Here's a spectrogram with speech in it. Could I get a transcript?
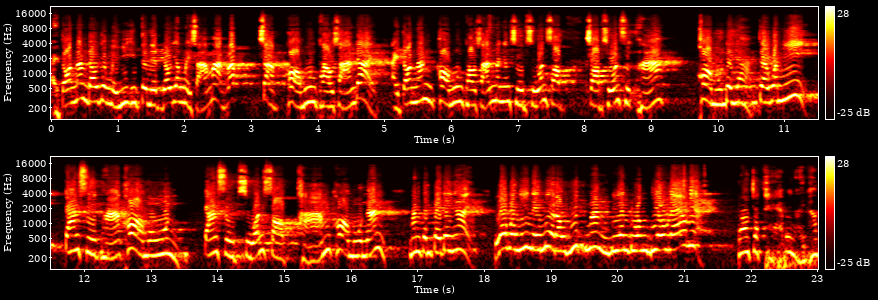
ไอ้ตอนนั้นเรายังไม่มีอินเทอร์เน็ต เรายังไม่สามารถรับทราบข้อมูลข่าวสารได้ ไอ้ตอนนั้นข้อมูลข่าวสารมันยังสืบสวนสอบสอบสวนศึกหา ข้อมูลได้ยาก แต่วันนี้การสืบหาข้อมูล การสืบสวนสอบถามข้อมูลนั้น มันเป็นไปได้ง่าย และวันนี้ในเมื่อเรายึดมั่นเดือนดวงเดียวแล้วเนี่ย เราจะแถไปไหนครับ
